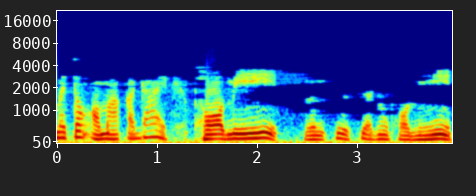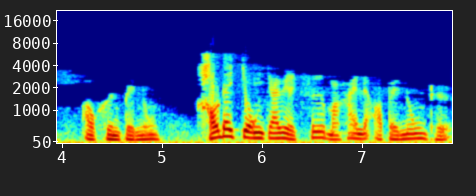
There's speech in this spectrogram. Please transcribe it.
ไม่ต้องเอามาก็ได้ พอมีเงินซื้อเสื้อนุ่งพอมี เอาคืนไปนุ่ง เขาได้จงใจไปซื้อมาให้แล้วเอาไปนุ่งเถอะ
